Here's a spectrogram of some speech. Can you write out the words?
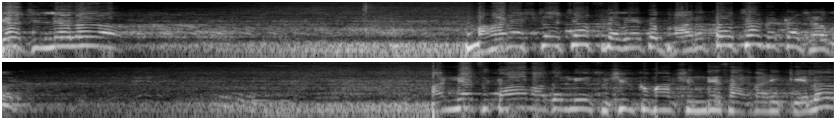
या जिल्ह्याला महाराष्ट्राच्याच नव्हे तर भारताच्या नकाशावर. आणण्याचं काम आदरणीय सुशील कुमार शिंदे साहेबांनी केलं.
